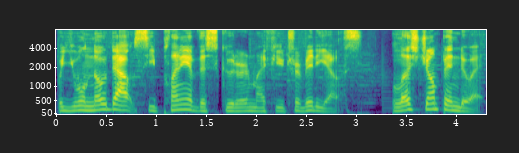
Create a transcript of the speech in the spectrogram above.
but you will no doubt see plenty of this scooter in my future videos. Let's jump into it.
